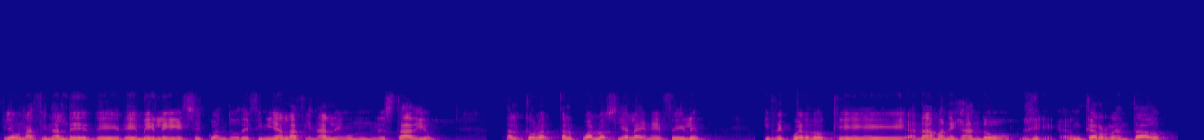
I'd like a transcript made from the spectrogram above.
fui a una final de, de, MLS, cuando definían la final en un estadio, tal, tal cual lo hacía la NFL. Y recuerdo que andaba manejando un carro rentado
